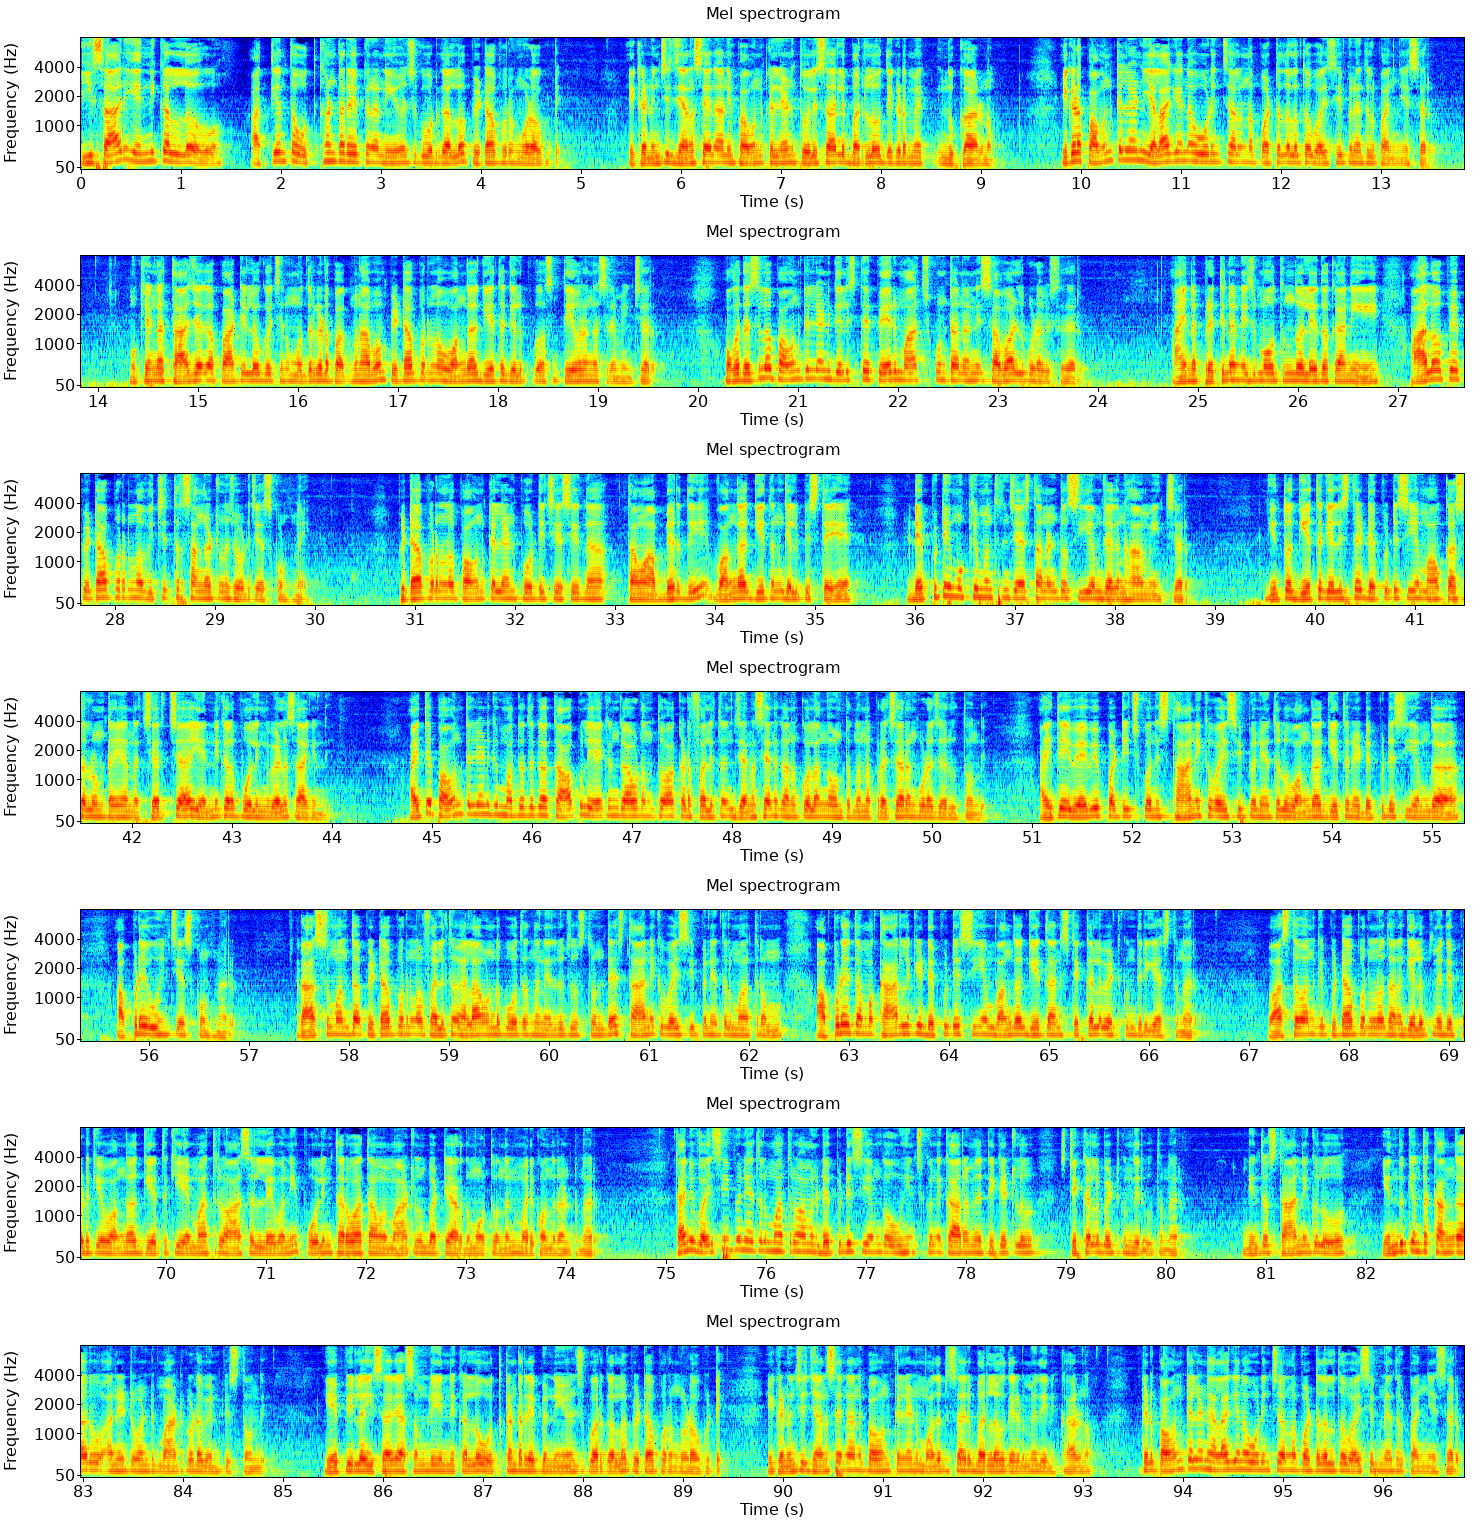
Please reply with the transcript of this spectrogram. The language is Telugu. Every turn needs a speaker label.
Speaker 1: ఈసారి ఎన్నికల్లో అత్యంత ఉత్కంఠ రేపిన నియోజకవర్గాల్లో పిఠాపురం కూడా ఒకటి. ఇక్కడ నుంచి జనసేనాని పవన్ కళ్యాణ్ తొలిసారి బరిలో దిగడమే ఇందుకు కారణం. ఇక్కడ పవన్ కళ్యాణ్ ఎలాగైనా ఓడించాలన్న పట్టుదలతో వైసీపీ నేతలు పనిచేశారు. ముఖ్యంగా తాజాగా పార్టీలోకి వచ్చిన ముద్రగడ పద్మనాభం పిఠాపురంలో వంగ గీత గెలుపు కోసం తీవ్రంగా శ్రమించారు. ఒక దశలో పవన్ కళ్యాణ్ గెలిస్తే పేరు మార్చుకుంటానని సవాళ్ళు కూడా విసిరారు. ఆయన ప్రతిన నిజమవుతుందో లేదో కానీ ఆలోపే పిఠాపురంలో విచిత్ర సంఘటనలు చోటు చేసుకుంటున్నాయి. పిఠాపురంలో పవన్ కళ్యాణ్ పోటీ చేసిన తమ అభ్యర్థి వంగ గీతను గెలిపిస్తే డిప్యూటీ ముఖ్యమంత్రిని చేస్తానంటూ సీఎం జగన్ హామీ ఇచ్చారు. దీంతో గీత గెలిస్తే డిప్యూటీ సీఎం అవకాశాలు ఉంటాయన్న చర్చ ఎన్నికల పోలింగ్ వేళ సాగింది. అయితే పవన్ కళ్యాణ్కి మద్దతుగా కాపులు ఏకం కావడంతో అక్కడ ఫలితం జనసేనకు అనుకూలంగా ఉంటుందన్న ప్రచారం కూడా జరుగుతోంది. అయితే ఇవేవీ పట్టించుకొని స్థానిక వైసీపీ నేతలు వంగా గీతని డిప్యూటీ సీఎంగా అప్పుడే ఊహించేసుకుంటున్నారు. రాష్ట్రమంతా పిఠాపురంలో ఫలితం ఎలా ఉండబోతుందని ఎదురు చూస్తుంటే స్థానిక వైసీపీ నేతలు మాత్రం అప్పుడే తమ కార్లకి డిప్యూటీ సీఎం వంగ గీతాన్ని స్టిక్కర్లు పెట్టుకుని తిరిగేస్తున్నారు. వాస్తవానికి పిఠాపురంలో తన గెలుపు మీద ఇప్పటికే వంగ గీతకి ఏమాత్రం ఆశలు లేవని పోలింగ్ తర్వాత ఆమె మాటలను బట్టి అర్థమవుతోందని మరికొందరు అంటున్నారు. కానీ వైసీపీ నేతలు మాత్రం ఆమెను డిప్యూటీ సీఎంగా ఊహించుకుని కార్ల మీద టికెట్లు స్టిక్కర్లు పెట్టుకుని తిరుగుతున్నారు. దీంతో స్థానికులు ఎందుకింత కంగారు అనేటువంటి మాట కూడా వినిపిస్తోంది. ఏపీలో ఈసారి అసెంబ్లీ ఎన్నికల్లో ఉత్కంఠ రేపిన నియోజకవర్గాల్లో పిఠాపురం కూడా ఒకటి. ఇక్కడ నుంచి జనసేనాని పవన్ కళ్యాణ్ మొదటిసారి బరిలోకి దిగడమే దీనికి కారణం. ఇక్కడ పవన్ కళ్యాణ్ ఎలాగైనా ఓడించాలన్న పట్టుదలతో వైసీపీ నేతలు పనిచేశారు.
